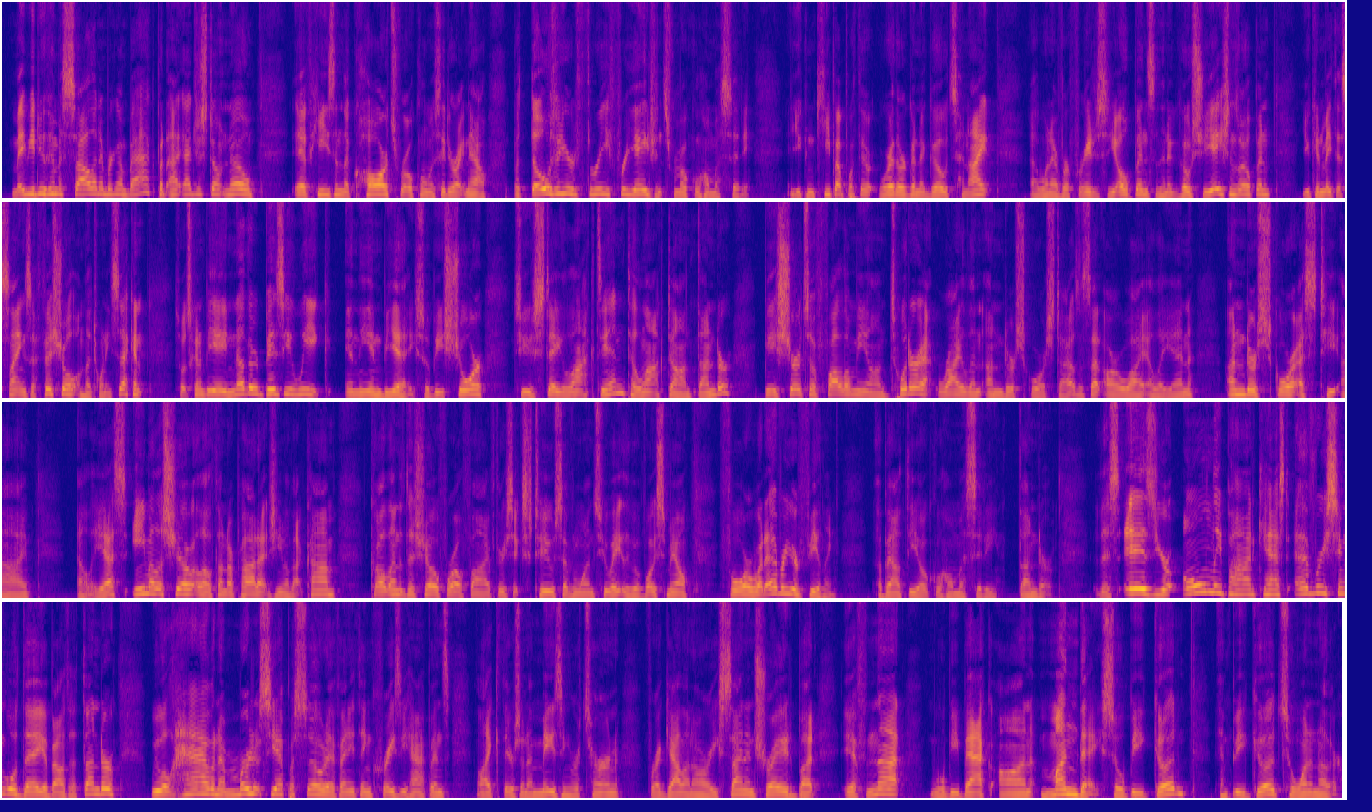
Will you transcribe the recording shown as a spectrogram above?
Maybe you do him a solid and bring him back, but I, I, just don't know if he's in the cards for Oklahoma City right now. But those are your three free agents from Oklahoma City. And you can keep up with their, where they're going to go tonight uh, whenever free agency opens and the negotiations open. You can make the signings official on the 22nd. So it's going to be another busy week in the NBA. So be sure to stay locked in to Locked On Thunder. Be sure to follow me on Twitter at Rylan underscore Stiles. It's at R Y L A N underscore S T I L E S. Email the show, lthunderpod at gmail.com. Call into the show 405 362 7128. Leave a voicemail for whatever you're feeling about the Oklahoma City Thunder. This is your only podcast every single day about the Thunder. We will have an emergency episode if anything crazy happens, like there's an amazing return for a Gallinari sign and trade. But if not, we'll be back on Monday. So be good and be good to one another.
